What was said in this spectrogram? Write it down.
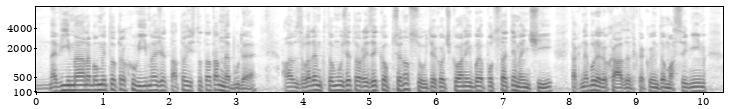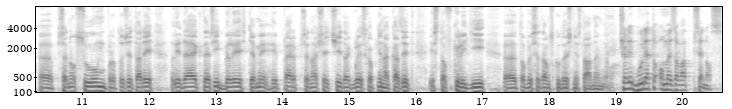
nevíme, nebo my to trochu víme, že tato jistota tam nebude, ale vzhledem k tomu, že to riziko přenosu těch očkovaných bude podstatně menší, tak nebude docházet k takovýmto masivním eh, přenosům, protože tady lidé, kteří byli těmi hyperpřenašeči, tak byli schopni nakazit i stovky lidí. Eh, to by se tam skutečně stát nemělo. Čili bude to omezovat přenos.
